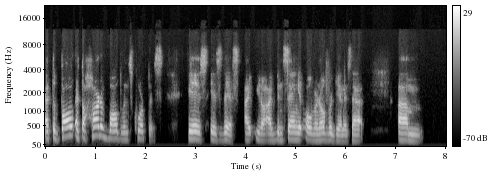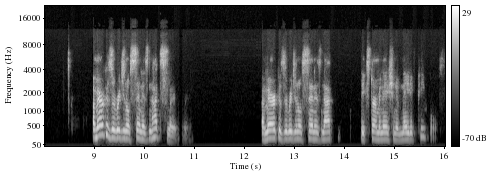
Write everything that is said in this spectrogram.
At the ball at the heart of baldwin's corpus is is this. I you know i've been saying it over and over again is that um, america's original sin is not slavery. America's original sin is not the extermination of native peoples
